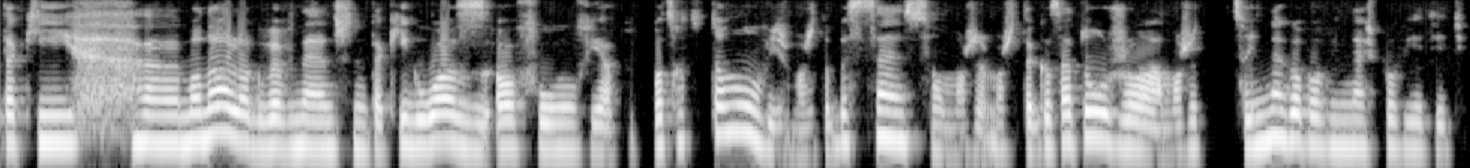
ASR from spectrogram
taki e, monolog wewnętrzny, taki głos z ofu mówi, a po co ty to mówisz? Może to bez sensu, może, może tego za dużo, a może co innego powinnaś powiedzieć.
